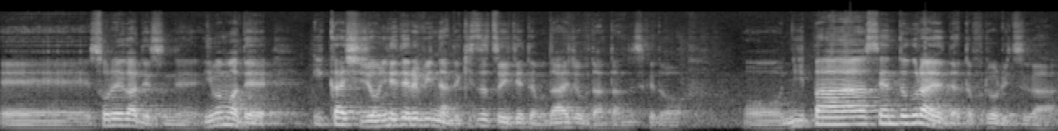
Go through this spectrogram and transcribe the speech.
えーそれがですね今まで1回市場に出てる瓶なんで傷ついてても大丈夫だったんですけどお2%ぐらいだった不良率が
